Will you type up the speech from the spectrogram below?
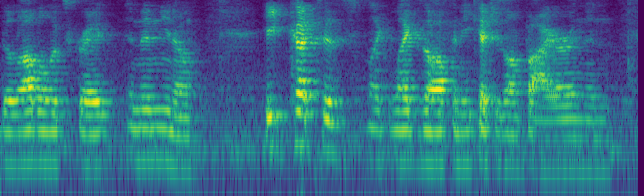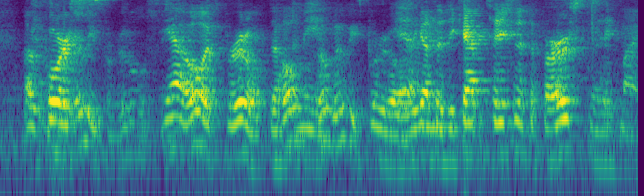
The lava looks great, and then you know, he cuts his like legs off and he catches on fire, and then of It's course, really brutal. scene. yeah. Oh, it's brutal. The whole I mean, whole movie's brutal. yeah, we got I the decapitation at the first. and- take my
